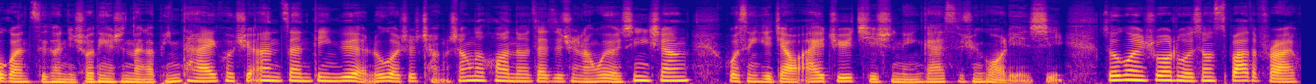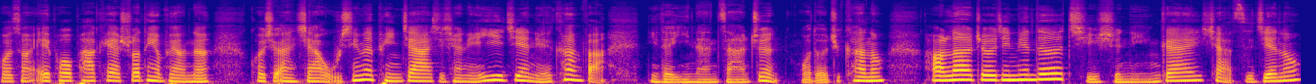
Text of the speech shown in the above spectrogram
不管此刻你收听的是哪个平台，快去按赞订阅。如果是厂商的话呢，在资讯栏会有信箱，或是你可以加我 IG。其实你应该私讯跟我联系。最后关于说，如果是用 Spotify 或是用 Apple Podcast 收听的朋友呢，快去按下五星的评价，写下你的意见、你的看法、你的疑难杂症，我都去看哦。好了，就是今天的，其实你应该下次见喽。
